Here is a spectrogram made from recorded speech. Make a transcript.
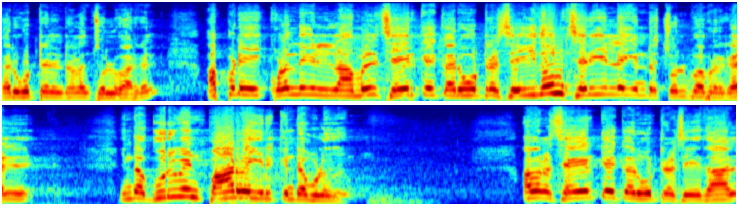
கருவுற்றல் என்றெல்லாம் சொல்லுவார்கள். அப்படி குழந்தைகள் இல்லாமல் செயற்கை கருவுற்றல் செய்தும் சரியில்லை என்று சொல்பவர்கள் இந்த குருவின் பார்வை இருக்கின்ற பொழுது அவர்கள் செயற்கை கருவுற்றல் செய்தால்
